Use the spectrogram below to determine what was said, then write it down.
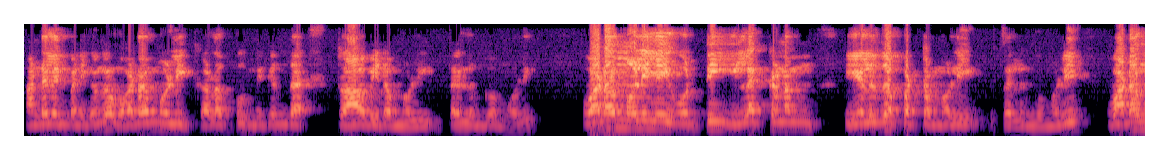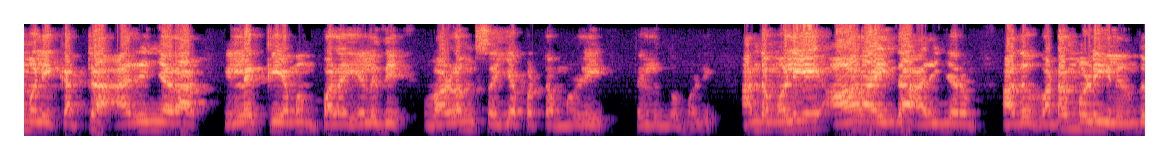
அண்டர்லைன் பண்ணிக்கோங்க. வடமொழி கலப்பு மிகுந்த திராவிட மொழி தெலுங்கு மொழி. வடமொழியை ஒட்டி இலக்கணம் எழுதப்பட்ட மொழி தெலுங்கு மொழி வடமொழி கற்ற அறிஞரால் இலக்கியமும் பல எழுதி வளம் செய்யப்பட்ட மொழி தெலுங்கு மொழி. அந்த மொழியை ஆராய்ந்த அறிஞரும் அது வடமொழியிலிருந்து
